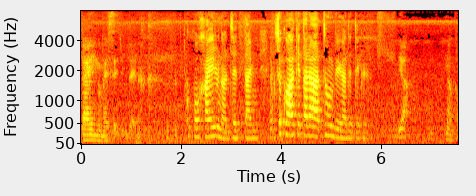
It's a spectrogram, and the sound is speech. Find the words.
ダイイングメッセージみたいな。ここ入るな絶対に。そこ開けたらゾンビが出てくる。いやなんか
